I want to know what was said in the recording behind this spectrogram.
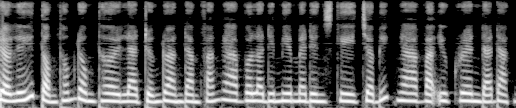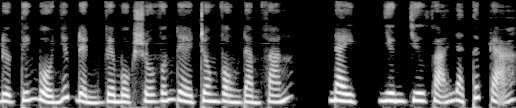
Trợ lý Tổng thống đồng thời là trưởng đoàn đàm phán Nga Vladimir Medinsky cho biết Nga và Ukraine đã đạt được tiến bộ nhất định về một số vấn đề trong vòng đàm phán này, nhưng chưa phải là tất cả.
